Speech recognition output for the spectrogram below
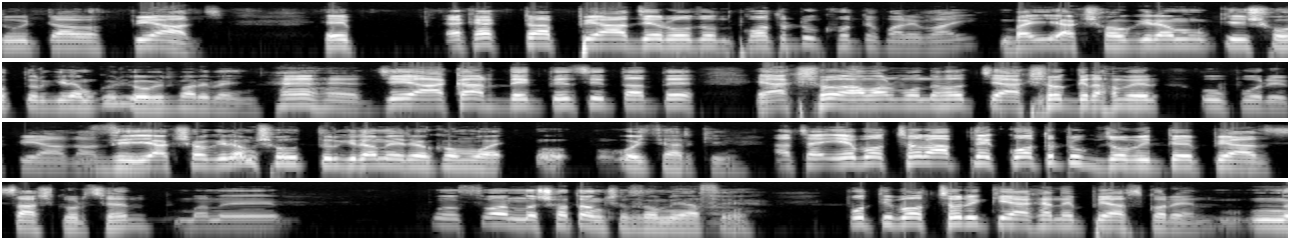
দুইটা পেঁয়াজ। এক একটা পেঁয়াজের ওজন কতটুকু হতে পারে ভাই? ভাই একশো গ্রাম কি সত্তর গ্রাম করে হবে পারে ভাই? হ্যাঁ হ্যাঁ যে আকার দেখতেছি তাতে একশো আমার মনে হচ্ছে একশো গ্রামের উপরে পেঁয়াজ আছে। জি একশো গ্রাম সত্তর গ্রাম এরকম হয় ও- হইছে আর কি। আচ্ছা এবছর আপনি কতটুক জমিতে পেঁয়াজ চাষ করছেন? মানে চুয়ান্ন শতাংশ জমি আছে। প্রতি বছরই কি এখানে পেঁয়াজ করেন? উম,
